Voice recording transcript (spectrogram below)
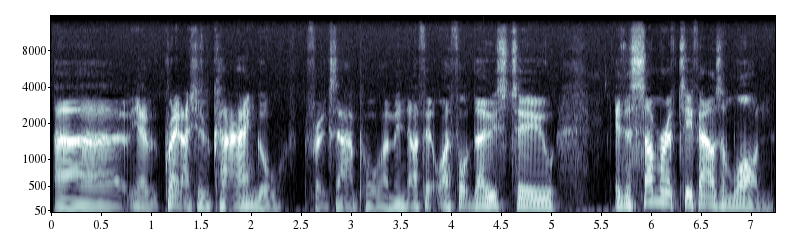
uh, you know, great matches with Kurt Angle, for example. I mean, I think I thought those two in the summer of 2001.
